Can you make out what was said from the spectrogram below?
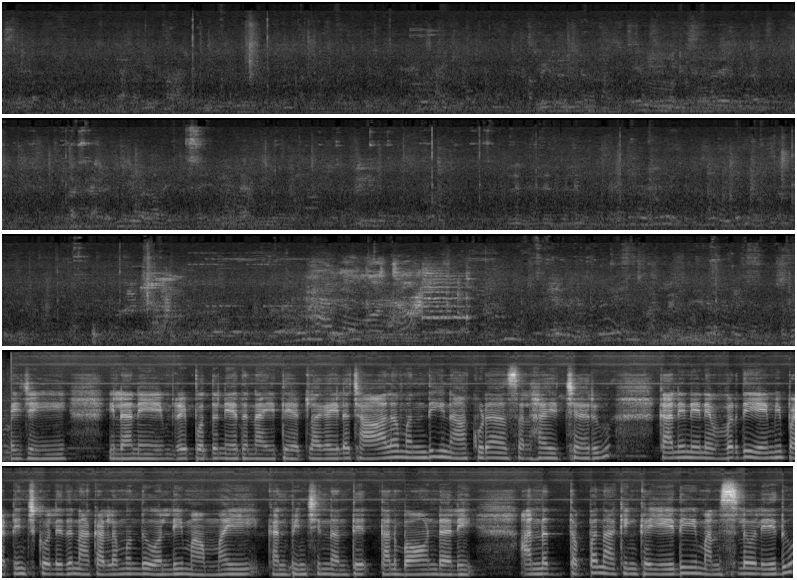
ట్రై చెయ్యి ఇలానే రేపు పొద్దున్న ఏదైనా అయితే ఎట్లాగా ఇలా చాలామంది నాకు కూడా సలహా ఇచ్చారు. కానీ నేను ఎవరిది ఏమీ పట్టించుకోలేదు. నా కళ్ళ ముందు ఓన్లీ మా అమ్మాయి కనిపించింది అంతే. తను బాగుండాలి అన్నది తప్ప నాకు ఇంకా ఏది మనసులో లేదు.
